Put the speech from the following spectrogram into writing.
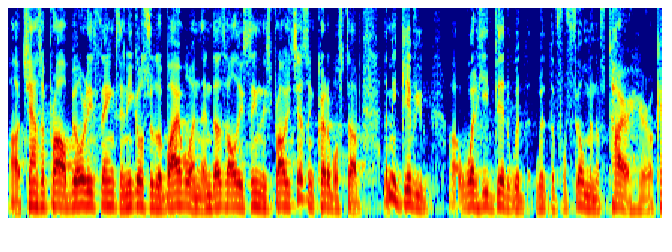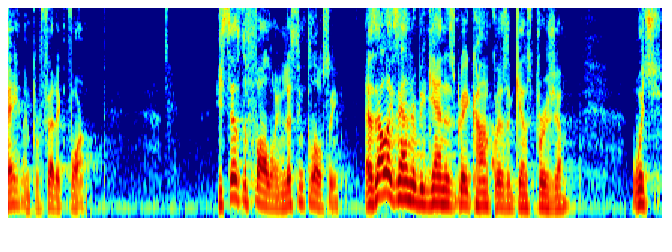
uh, chance of probability things, and he goes through the Bible and, and does all these things, these probabilities, just incredible stuff. Let me give you uh, what he did with, with the fulfillment of Tyre here, okay, in prophetic form. He says the following, listen closely. As Alexander began his great conquest against Persia, which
